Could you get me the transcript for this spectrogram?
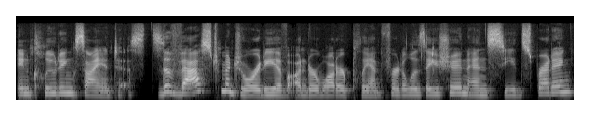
including scientists. The vast majority of underwater plant fertilization and seed spreading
